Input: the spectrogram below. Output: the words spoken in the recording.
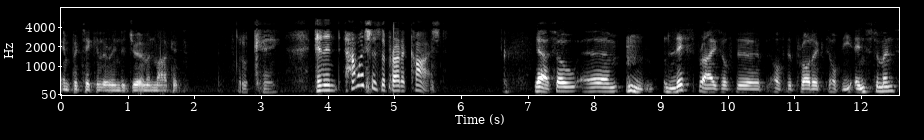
in particular in the German market. Okay. And then how much does the product cost? Yeah. So um list price of the of the product, of the instrument is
